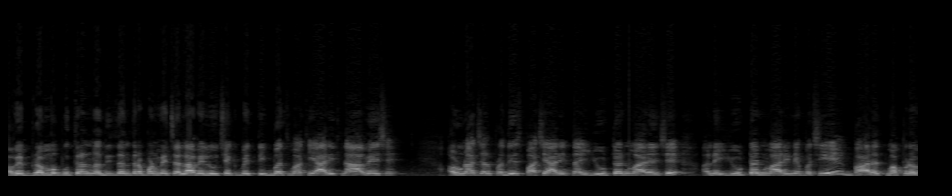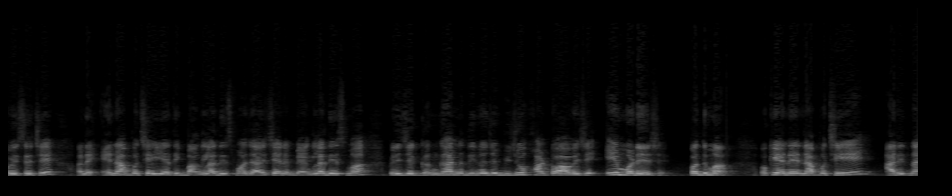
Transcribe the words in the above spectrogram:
હવે બ્રહ્મપુત્ર નદી તંત્ર પણ મેં ચલાવેલું છે કે ભાઈ તિબ્બતમાંથી આ રીતના આવે છે. અરુણાચલ પ્રદેશ પાછી આ રીતના યુ ટર્ન મારે છે અને યુ ટર્ન મારીને પછી એ ભારતમાં પ્રવેશે છે અને એના પછી અહીંયાથી બાંગ્લાદેશમાં જાય છે અને બાંગ્લાદેશમાં પેલી જે ગંગા નદીનો જે બીજો ફાંટો આવે છે એ મળે છે, પદમાં. ઓકે? અને એના પછી આ રીતના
